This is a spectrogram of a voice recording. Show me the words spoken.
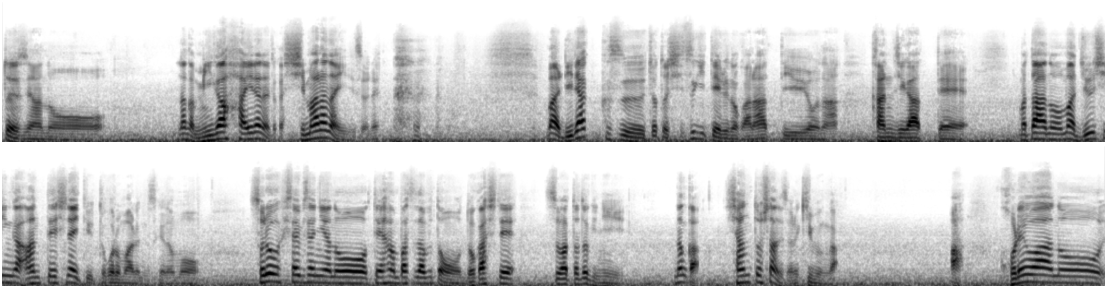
とですねあのー、なんか身が入らないとか締まらないんですよね まあリラックスちょっとしすぎてるのかなっていうような感じがあってまたあの、まあ、重心が安定しないというところもあるんですけどもそれを久々にあの低反発座布団をどかして座った時になんかシャンとしたんですよね気分が。あこれはあの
